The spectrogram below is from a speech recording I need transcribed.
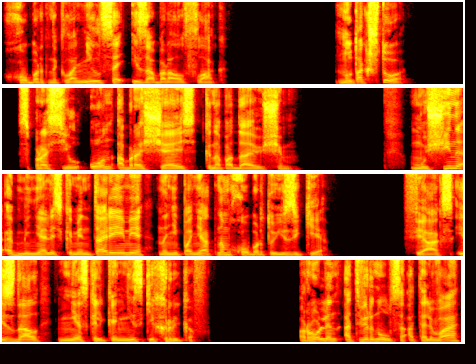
Хобарт наклонился и забрал флаг. «Ну так что?» – спросил он, обращаясь к нападающим. Мужчины обменялись комментариями на непонятном Хобарту языке. Фиакс издал несколько низких рыков. Роллин отвернулся от льва,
